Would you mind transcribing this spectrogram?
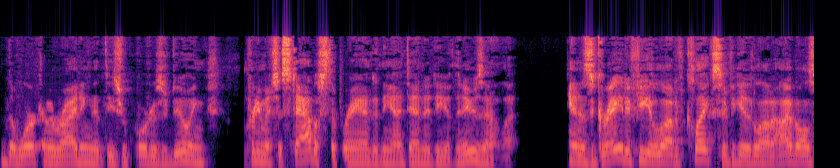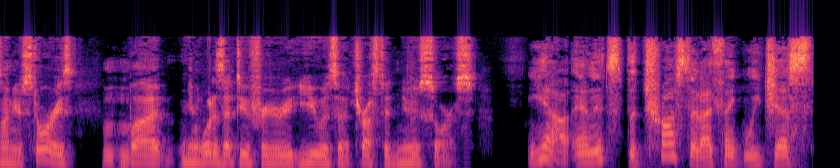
the work and the writing that these reporters are doing pretty much establish the brand and the identity of the news outlet. And it's great if you get a lot of clicks, if you get a lot of eyeballs on your stories. Mm-hmm. But you know, what does that do for you as a trusted news source? Yeah, and it's the trust that I think we just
